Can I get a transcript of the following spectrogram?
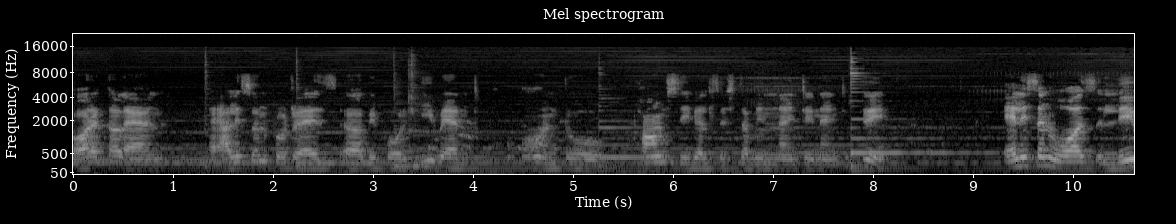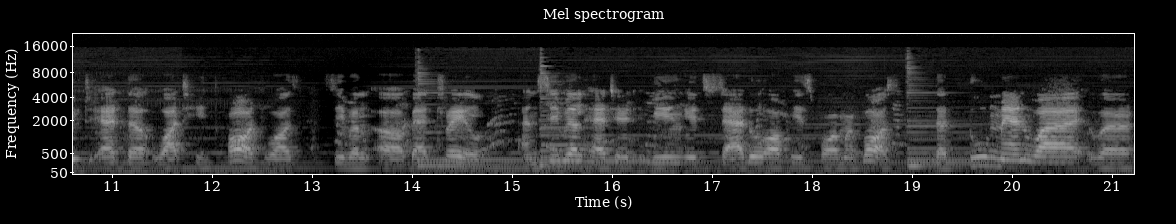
Oracle and Ellison portrays uh, before he went on to found Siebel system in 1993. Ellison was lived at the what he thought was Siebel uh, betrayal and Siebel hated being its shadow of his former boss. The two men were,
